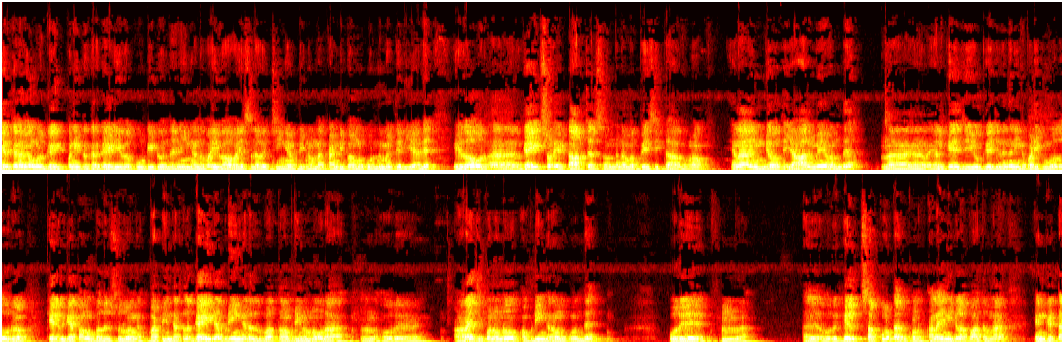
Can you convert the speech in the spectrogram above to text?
ஏற்கனவே உங்களுக்கு கைட் பண்ணிட்டு இருக்கிற கைடையவே கூட்டிட்டு வந்து நீங்கள் அந்த வைவா வயசில் வச்சீங்க அப்படின்னோம்னா கண்டிப்பாக உங்களுக்கு ஒன்றுமே தெரியாது. ஏதோ ஒரு கைட்ஸோடைய டார்ச்சர்ஸ் வந்து நம்ம பேசிட்டு ஆகணும். ஏன்னா இங்கே வந்து யாருமே வந்து எல்கேஜி யூகேஜிலேருந்து நீங்கள் படிக்கும்போது ஒரு கேள்வி கேட்பாங்க பதில் சொல்லுவாங்க. பட் இந்த இடத்துல கைடு அப்படிங்கிறது பார்த்தோம் அப்படின்னோம்னா ஒரு ஒரு ஆராய்ச்சி பண்ணணும் அப்படிங்கிறவனுக்கு வந்து ஒரு ஒரு ஹெல்ப் சப்போர்ட்டாக இருக்கணும். ஆனால் இன்றைக்கெல்லாம் பார்த்தோம்னா என்கிட்ட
